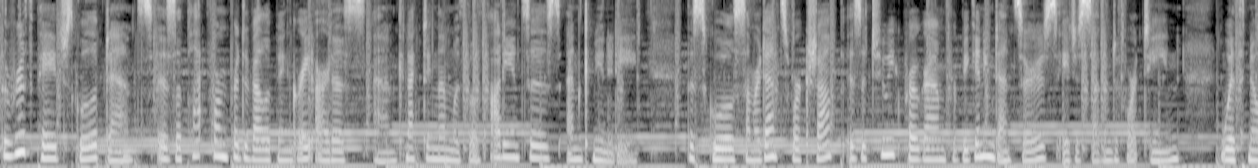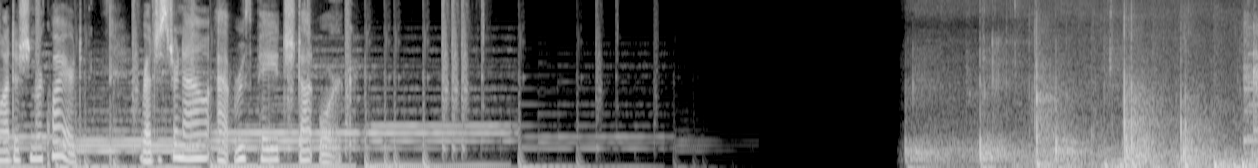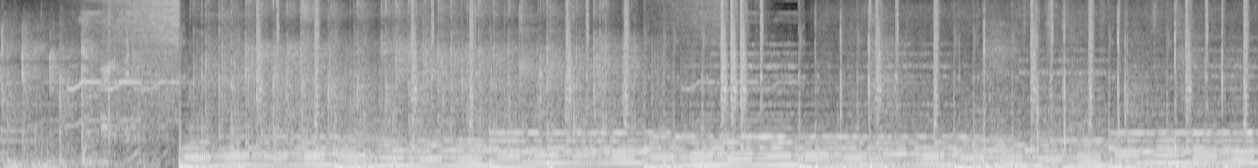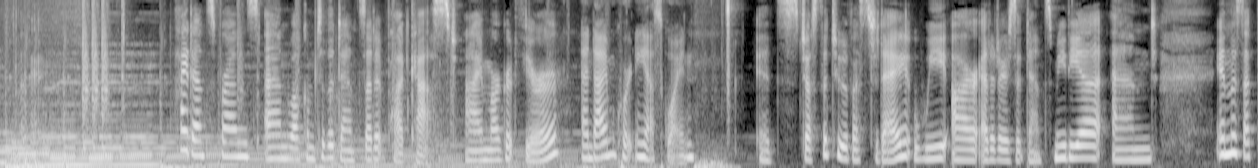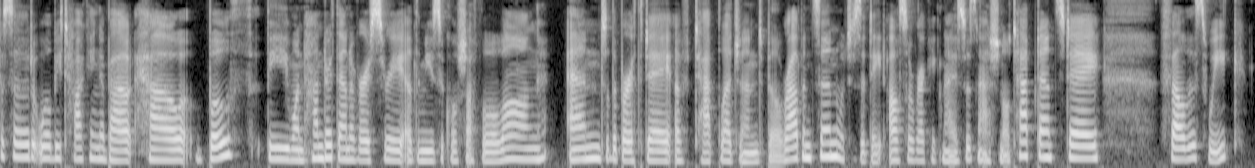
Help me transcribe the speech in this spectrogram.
The Ruth Page School of Dance is a platform for developing great artists and connecting them with both audiences and community. The school's Summer Dance Workshop is a two week program for beginning dancers ages 7 to 14 with no audition required. Register now at ruthpage.org. dance friends, and welcome to the Dance Edit podcast. I'm Margaret Fuhrer. And I'm Courtney Escoyne. It's just the two of us today. We are editors at Dance Media, and in this episode, we'll be talking about how both the 100th anniversary of the musical Shuffle Along and the birthday of tap legend Bill Robinson, which is a date also recognized as National Tap Dance Day, fell this week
